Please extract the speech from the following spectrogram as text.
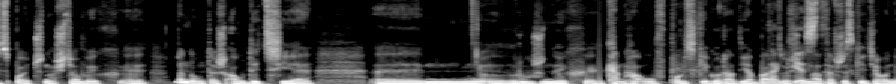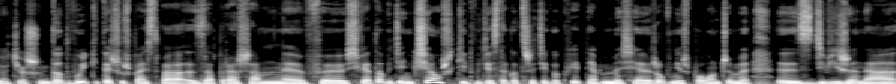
społecznościowych. Będą też audycje różnych kanałów Polskiego Radia. Bardzo tak się na te wszystkie działania cieszymy. Do dwójki też już Państwa zapraszam w Światowy Dzień Książki 23 kwietnia. My się również połączymy z Dziwiżyna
